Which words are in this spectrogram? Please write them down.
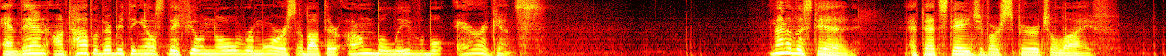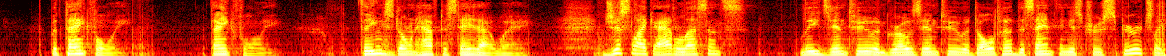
And then, on top of everything else, they feel no remorse about their unbelievable arrogance. None of us did at that stage of our spiritual life. But thankfully, thankfully, things don't have to stay that way. Just like adolescence leads into and grows into adulthood, the same thing is true spiritually.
